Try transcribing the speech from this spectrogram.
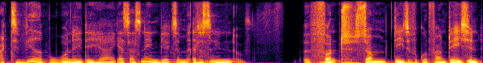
aktiveret brugerne i det her. Ikke? Altså sådan en virksomhed, eller sådan en fond som Data for Good Foundation,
